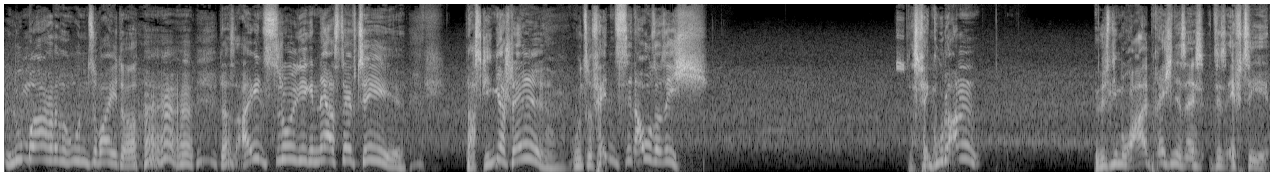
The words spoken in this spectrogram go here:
Lumar und so weiter. Das 1 zu 0 gegen den 1. FC. Das ging ja schnell. Unsere Fans sind außer sich. Das fängt gut an. Wir müssen die Moral brechen des, des FC.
